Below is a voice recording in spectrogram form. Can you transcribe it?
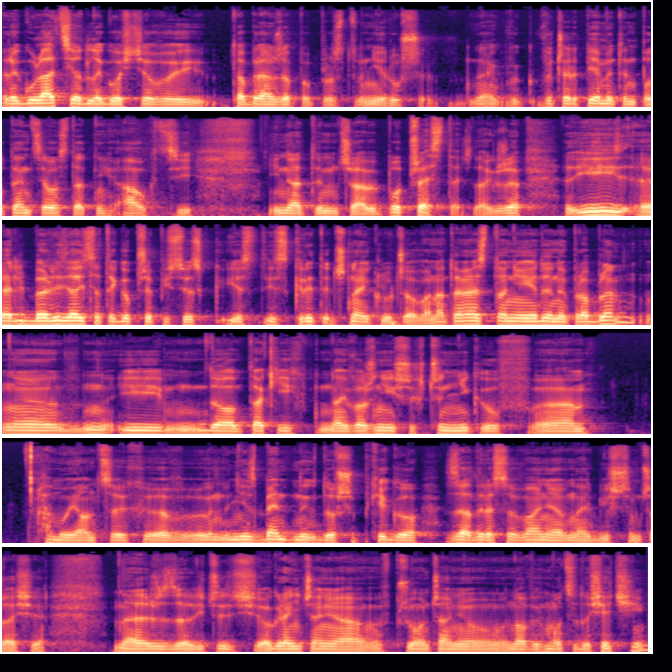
regulacji odległościowej ta branża po prostu nie ruszy. wyczerpiemy ten potencjał ostatnich aukcji i na tym trzeba by poprzestać. Także jej liberalizacja tego przepisu jest, jest, jest krytyczna i kluczowa. Natomiast to nie jedyny problem i do takich najważniejszych czynników hamujących, e, niezbędnych do szybkiego zaadresowania w najbliższym czasie należy zaliczyć ograniczenia w przyłączaniu nowych mocy do sieci.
